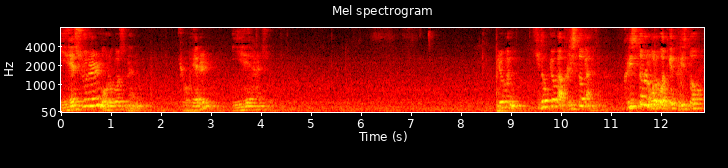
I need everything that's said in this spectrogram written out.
예수를 모르고서는 교회를 이해할 수 없다. 여러분, 기독교가 그리스도가 아닙니까? 그리스도를 모르고 어떻게 그리스도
